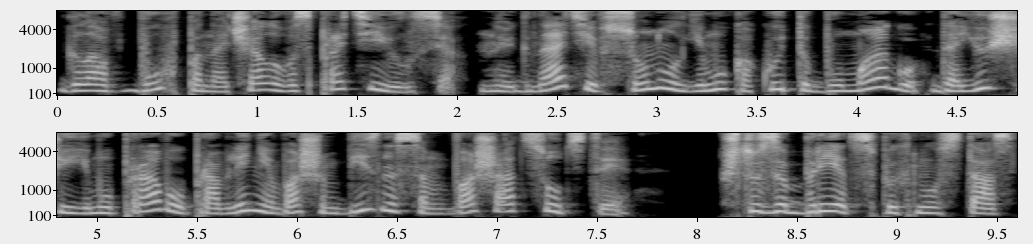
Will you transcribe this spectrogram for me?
Главбух поначалу воспротивился, но Игнатьев сунул ему какую-то бумагу, дающую ему право управления вашим бизнесом в ваше отсутствие. «Что за бред?» – вспыхнул Стас.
